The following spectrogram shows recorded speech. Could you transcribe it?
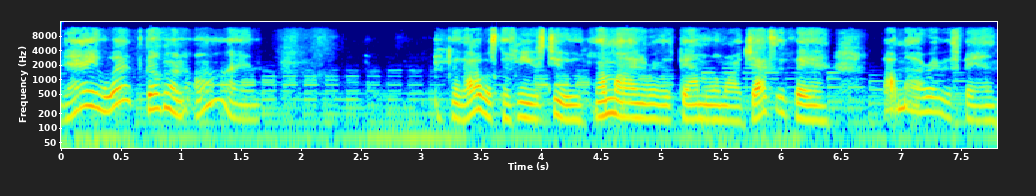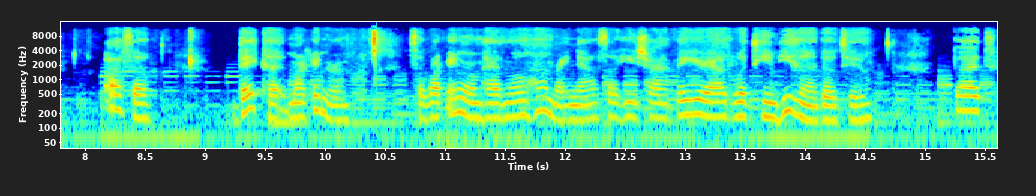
"Dang, what's going on?" Because I was confused too. I'm not a Ravens fan. I'm a Lamar Jackson fan. I'm not a Ravens fan. Also, they cut Mark Ingram. So Mark Ingram has no home right now, so he's trying to figure out what team he's going to go to. But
